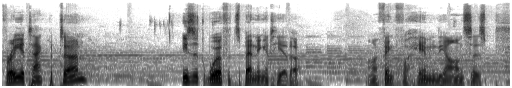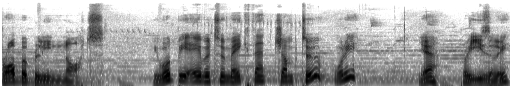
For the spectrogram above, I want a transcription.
three attack per turn. Is it worth it spending it here though? I think for him the answer is probably not. He would be able to make that jump too, would he? Yeah, pretty easily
